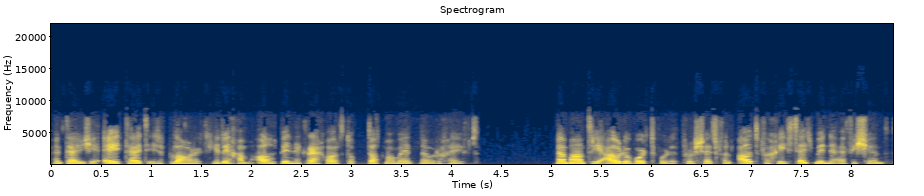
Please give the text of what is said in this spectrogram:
En tijdens je eettijd is het belangrijk dat je lichaam alles binnenkrijgt wat het op dat moment nodig heeft. Naarmate je ouder wordt, wordt het proces van autofagie steeds minder efficiënt,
